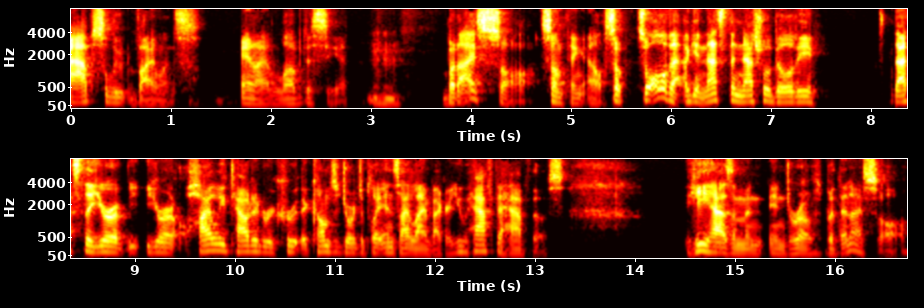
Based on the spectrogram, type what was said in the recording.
absolute violence, and I love to see it. Mhm. But I saw something else. So, so all of that again, that's the natural ability. That's the you're a, you're a highly touted recruit that comes to Georgia to play inside linebacker. You have to have those. He has them in, in droves. But then I saw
